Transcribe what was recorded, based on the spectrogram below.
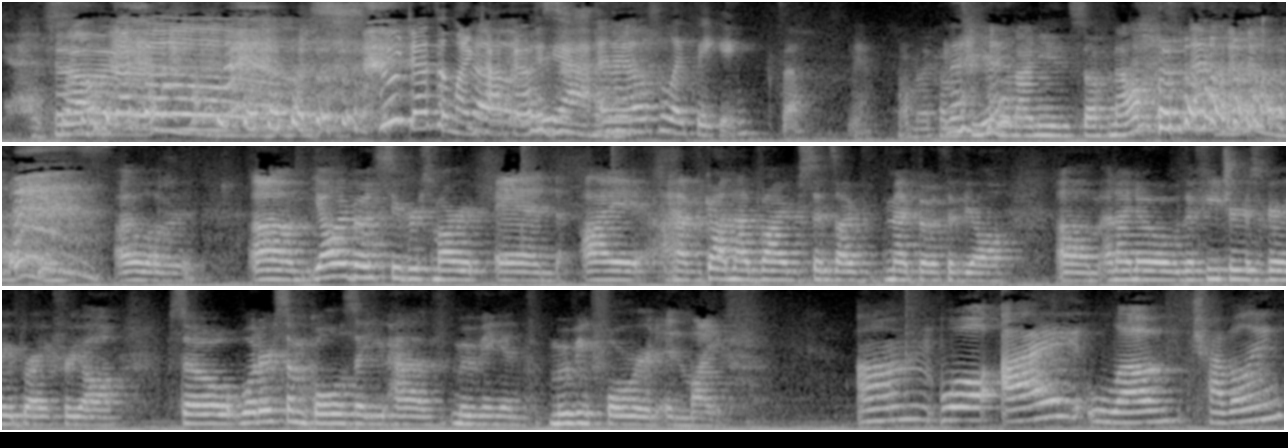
Yes. Who doesn't like So, tacos? Yeah, and I also like baking. So. I'm gonna come to you when I need stuff now. I love it. Um, y'all are both super smart, and I have gotten that vibe since I've met both of y'all. Um, and I know the future is very bright for y'all. So, what are some goals that you have moving in moving forward in life? Um, well, I love traveling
